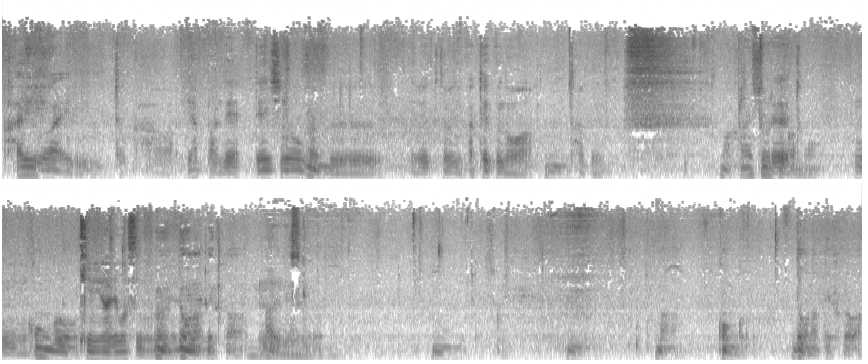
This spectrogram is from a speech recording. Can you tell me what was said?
界隈やっぱね電子音楽、うエレクトロニカテクノはん。多分、まあ、配信とかもうん。今後、気になりますもんね、うん、どうなっていくかあれですけど、うん。うん。まあ今後どうなっていくかは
